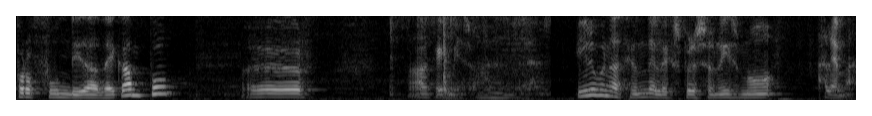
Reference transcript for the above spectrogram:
Profundidad de campo... Aquí mismo. Iluminación del expresionismo alemán.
